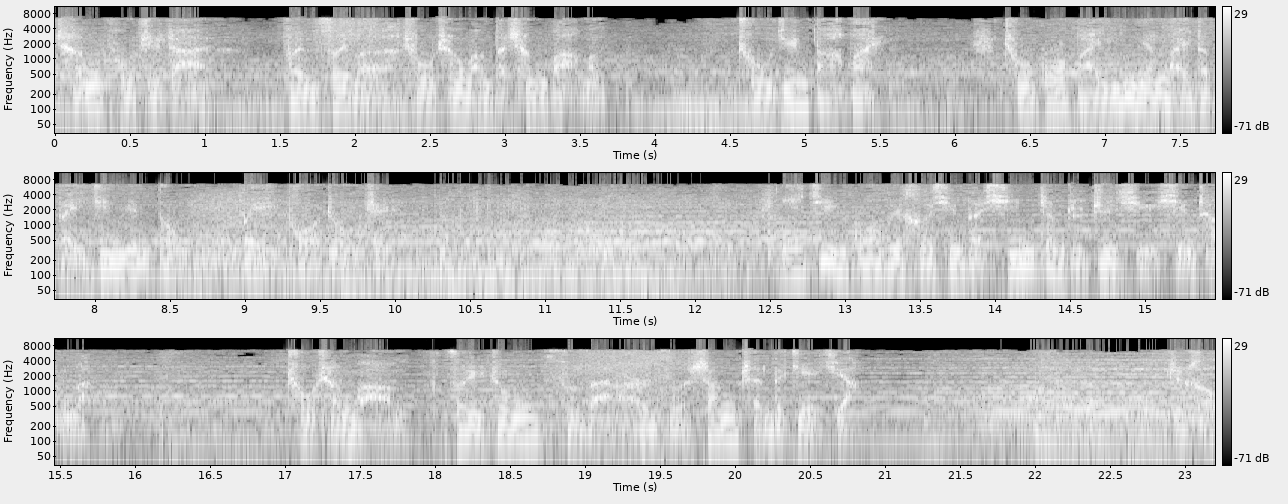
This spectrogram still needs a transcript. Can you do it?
城濮之战粉碎了楚成王的称霸梦，楚军大败，楚国百余年来的北进运动被迫终止。以晋国为核心的新政治秩序形成了。楚成王最终死在儿子商臣的剑下。之后，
